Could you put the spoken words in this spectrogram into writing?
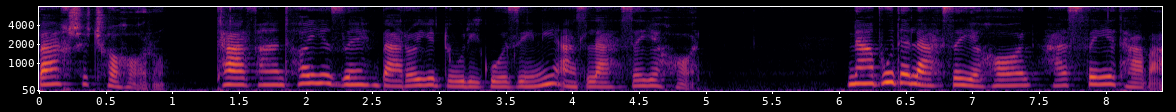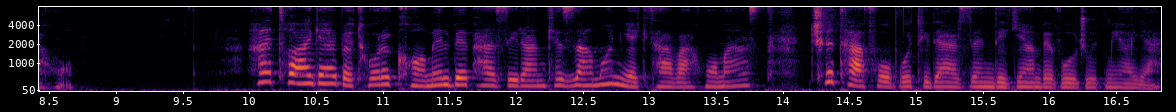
بخش چهارم. ترفندهای ذهن برای دوری گزینی از لحظه حال. نبود لحظه حال هسته توهم. حتی اگر به طور کامل بپذیرم که زمان یک توهم است چه تفاوتی در زندگیم به وجود می آید؟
